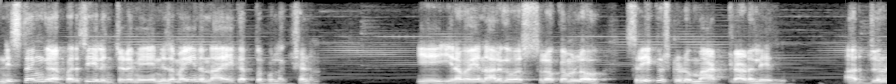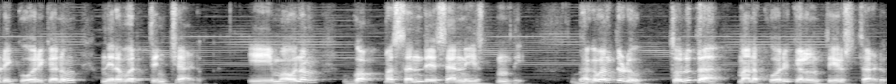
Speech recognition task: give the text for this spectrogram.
నిశ్చితంగా పరిశీలించడమే నిజమైన నాయకత్వపు లక్షణం. ఈ ఇరవై నాలుగవ శ్లోకంలో శ్రీకృష్ణుడు మాట్లాడలేదు. అర్జునుడి కోరికను నిర్వర్తించాడు. ఈ మౌనం గొప్ప సందేశాన్ని ఇస్తుంది. భగవంతుడు తొలుత మన కోరికలను తీరుస్తాడు.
